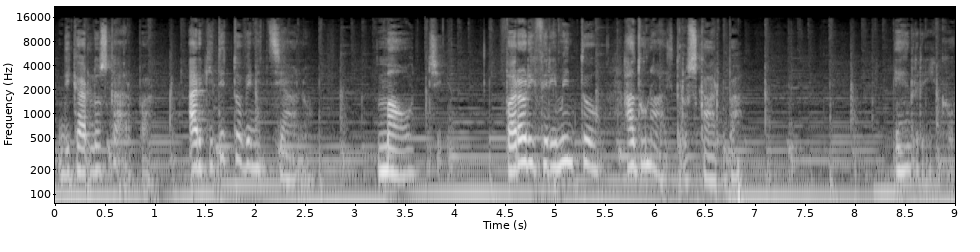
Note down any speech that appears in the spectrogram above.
di Carlo Scarpa, architetto veneziano. Ma oggi farò riferimento ad un altro Scarpa. Enrico,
